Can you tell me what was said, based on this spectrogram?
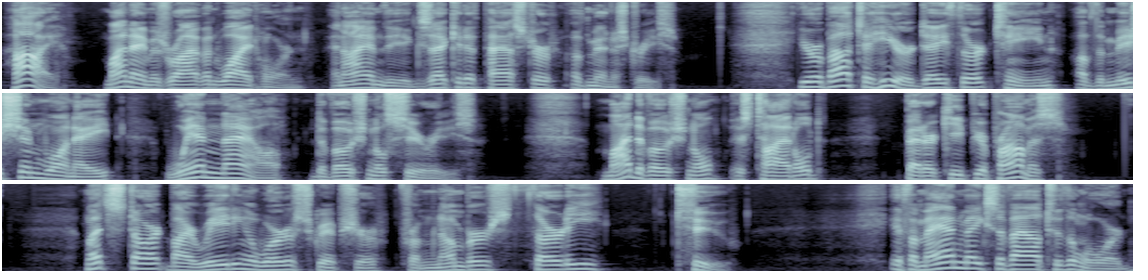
Hi. My name is Ryland Whitehorn, and I am the Executive Pastor of Ministries. You're about to hear Day 13 of the Mission 1-8 Win Now devotional series. My devotional is titled Better Keep Your Promise. Let's start by reading a word of Scripture from Numbers 32. If a man makes a vow to the Lord,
